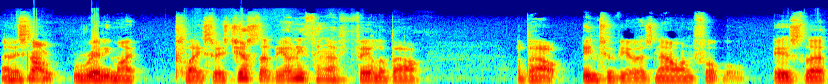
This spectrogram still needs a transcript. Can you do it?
and it's not really my place. So it's just that the only thing I feel about about interviewers now on football is that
